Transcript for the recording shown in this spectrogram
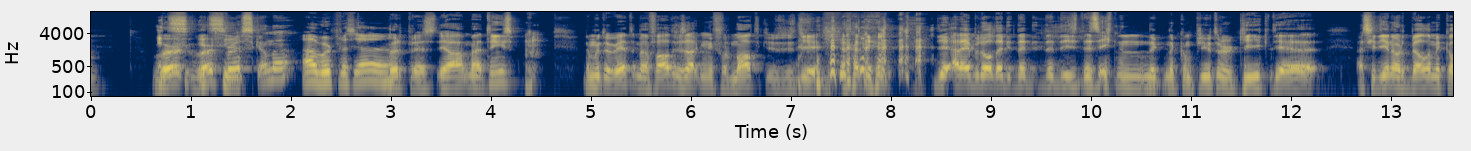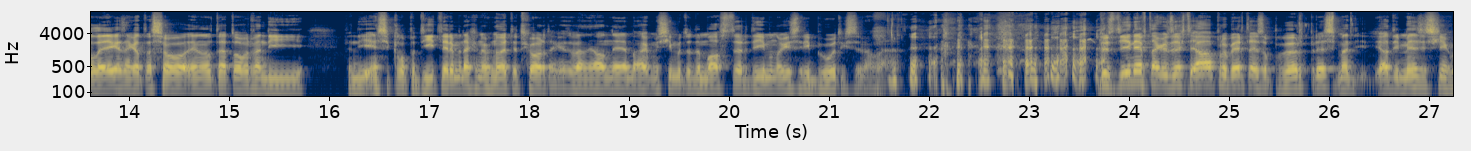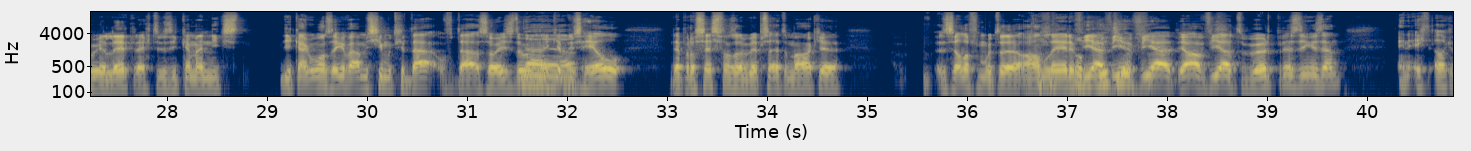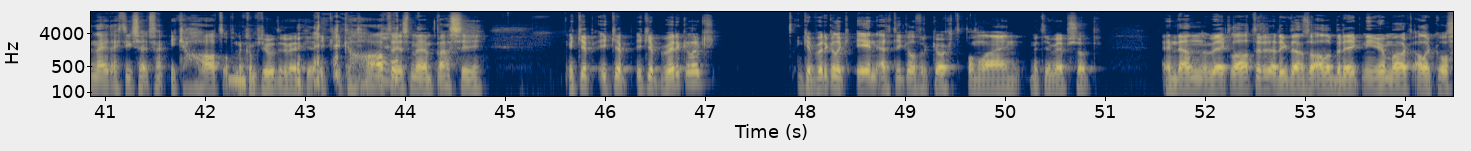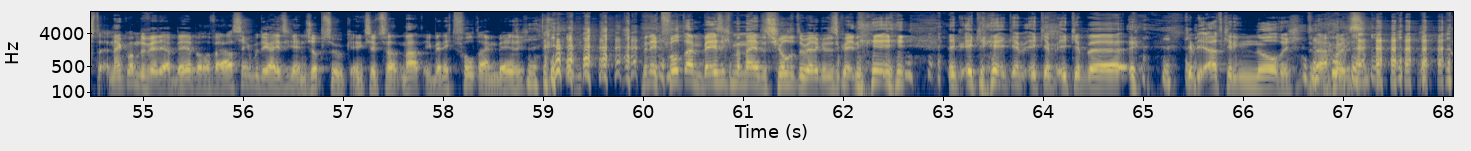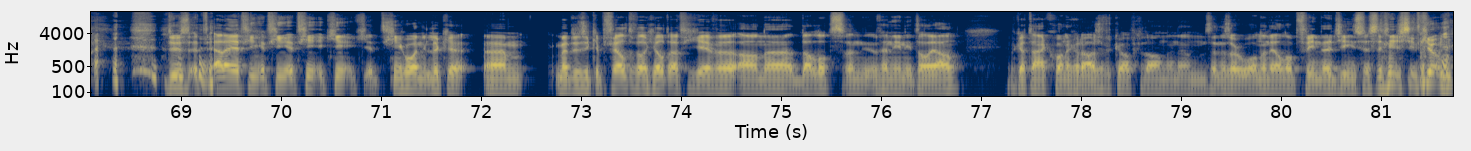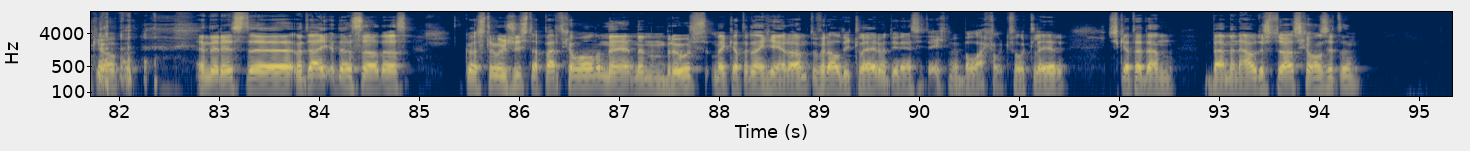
Word- WordPress, kan dat? Ah, WordPress, ja. ja. WordPress, ja. Maar het ding is... Dan moeten we weten, mijn vader is eigenlijk een informaticus, dus die... die, die allee, ik bedoel, dat, dat, dat, is, dat is echt een, een, een computer geek. Die, als je die hoort bellen met collega's, dan gaat dat zo de hele tijd over van die, van die encyclopedie-termen dat je nog nooit hebt gehoord. Dat je van, ja, nee, maar misschien moeten de master die nog eens rebooten. Ik zeg van, wat? dus die heeft dan gezegd, ja, probeer het eens op WordPress. Maar die, ja, die mens is geen goede leerkracht, dus die kan mij niks... Die kan gewoon zeggen van, ah, misschien moet je dat of dat zo eens doen. Ja, maar ik ja. heb dus heel dat proces van zo'n website te maken zelf moeten aanleren via, via, via, ja, via het WordPress-dingen zijn. En echt elke dag dacht ik van, ik haat op een computer werken. Ik, ik haat het, is mijn passie. Ik heb, ik, heb, ik, heb werkelijk, ik heb werkelijk één artikel verkocht online met die webshop. En dan een week later had ik dan zo alle berekeningen gemaakt, alle kosten. En dan kwam de VDAB bellen van, ja, zeg, moet jij geen job zoeken? En ik zei van, maat, ik ben echt fulltime bezig. ik ben echt fulltime bezig met mij in de schulden te werken, dus ik weet niet... ik, ik, ik, heb, ik, heb, ik, heb, eh, ik heb die uitkering nodig, trouwens. dus het, allee, het, ging, het, ging, het, ging, het, ging, het ging gewoon niet lukken. Ehm, maar dus ik heb veel te veel geld uitgegeven aan eh, dat lot van, van die Italiaan. Heb ik uiteindelijk gewoon een garageverkoop gedaan. En dan zijn er zo gewoon een hele hoop vrienden jeans en shit komen kopen. en de rest... eh, want ja, dat is, zo- dat is, ik was toen juist apart gaan wonen met, met mijn broers. Maar ik had er dan geen ruimte voor al die kleren. Want iedereen zit echt met belachelijk veel kleren. Dus ik had dat dan bij mijn ouders thuis gaan zitten.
